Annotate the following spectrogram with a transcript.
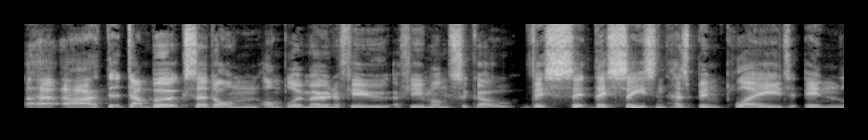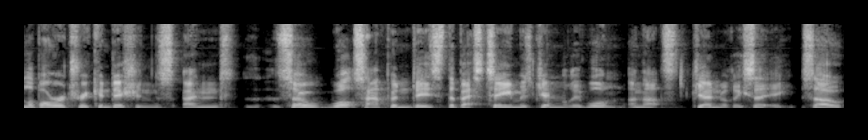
uh, uh, Dan Burke said on, on Blue Moon a few a few months ago. This this season has been played in laboratory conditions, and so what's happened is the best team has generally won, and that's generally City. So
